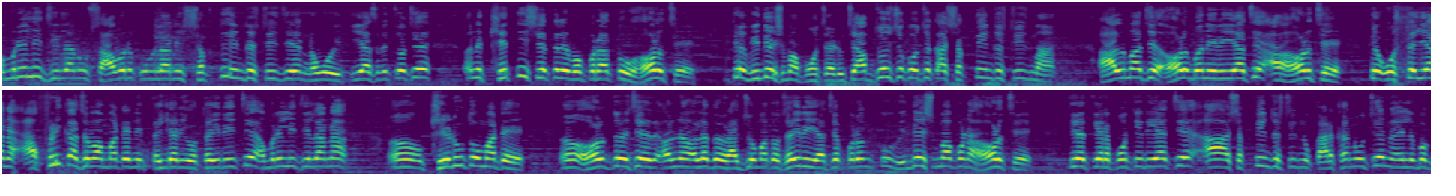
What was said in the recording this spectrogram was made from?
અમરેલી જિલ્લાનું સાવરકુંડલાની શક્તિ ઇન્ડસ્ટ્રીઝે નવો ઇતિહાસ રચ્યો છે અને ખેતી ક્ષેત્રે વપરાતું હળ છે. તે વિદેશમાં પહોંચાડ્યું છે. આપ જોઈ શકો છો કે આ શક્તિ ઇન્ડસ્ટ્રીઝમાં હાલમાં જે હળ બની રહ્યા છે, આ હળ છે તે ઓસ્ટ્રેલિયાના આફ્રિકા જવા માટેની તૈયારીઓ થઈ રહી છે. અમરેલી જિલ્લાના ખેડૂતો માટે હળ જે છે અન્ય અલગ રાજ્યોમાં તો જઈ રહ્યા છે, પરંતુ વિદેશમાં પણ હળ છે. તે અત્યારે પહોંચી રહ્યા છે. આ શક્તિ ઇન્ડસ્ટ્રીઝનું કારખાનું છે ને લગભગ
